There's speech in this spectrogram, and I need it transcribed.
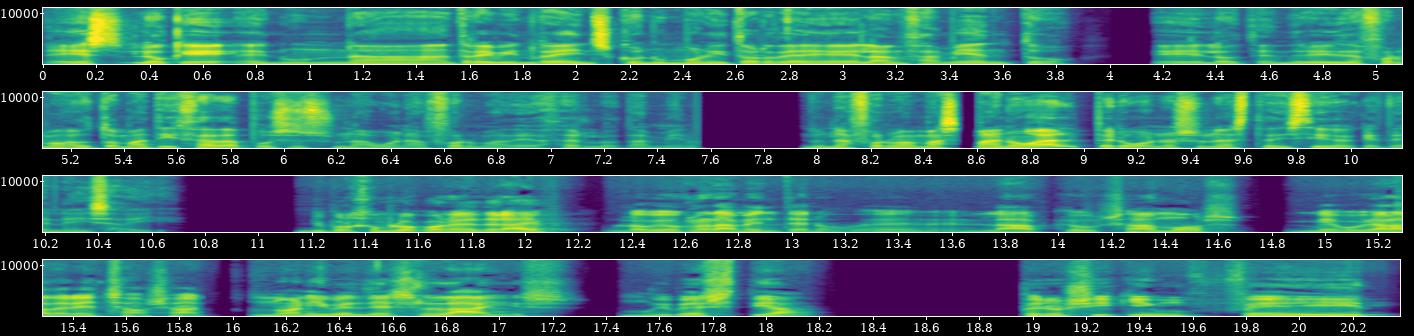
Es lo que en una driving range con un monitor de lanzamiento eh, lo tendréis de forma automatizada, pues es una buena forma de hacerlo también. De una forma más manual, pero bueno, es una estadística que tenéis ahí. Yo, por ejemplo, con el Drive lo veo claramente, ¿no? En la app que usamos me voy a la derecha, o sea, no a nivel de slice, muy bestia, pero sí que un fade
